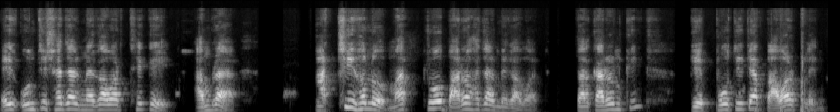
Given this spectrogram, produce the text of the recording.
এই উনত্রিশ হাজার মেগাওয়াট থেকে আমরা পাচ্ছি হলো মাত্র বারো হাজার মেগাওয়াট। তার কারণ কি? যে প্রতিটা power plant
